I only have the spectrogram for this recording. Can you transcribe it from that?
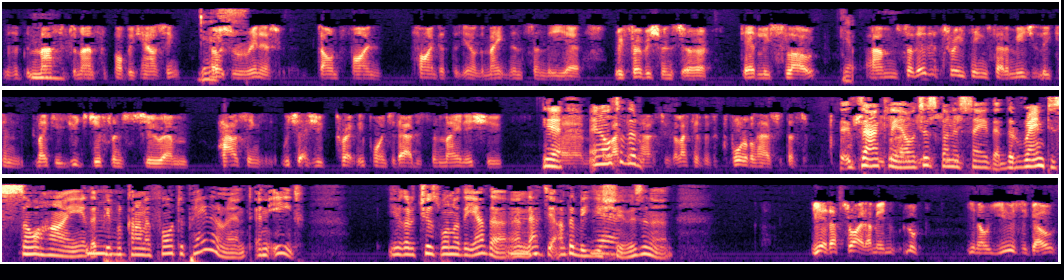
There's a massive demand for public housing. Yes. Those who are in it don't find find that the, you know the maintenance and the uh, refurbishments are deadly slow. Yep. Um, so they're the three things that immediately can make a huge difference to um, housing, which, as you correctly pointed out, is the main issue. yeah. Um, and the also the, housing, the lack of affordable housing. That's exactly, I was just going to say that the rent is so high that people can't afford to pay the rent and eat. You've got to choose one or the other, and that's the other big Yeah. issue, isn't it? Yeah, that's right. I mean, look, you know, years ago,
